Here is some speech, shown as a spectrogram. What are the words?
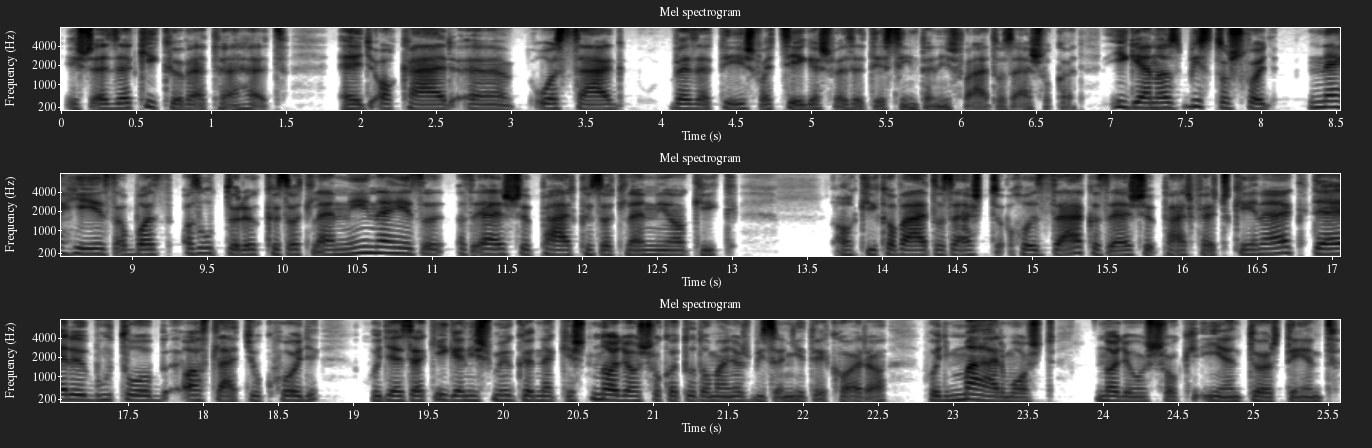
és ezzel kikövetelhet egy akár uh, ország vezetés vagy céges vezetés szinten is változásokat. Igen, az biztos, hogy nehéz az, az úttörők között lenni, nehéz az első pár között lenni, akik, akik a változást hozzák az első pár fecskének, de előbb-utóbb azt látjuk, hogy hogy ezek igenis működnek, és nagyon sok a tudományos bizonyíték arra, hogy már most nagyon sok ilyen történt,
